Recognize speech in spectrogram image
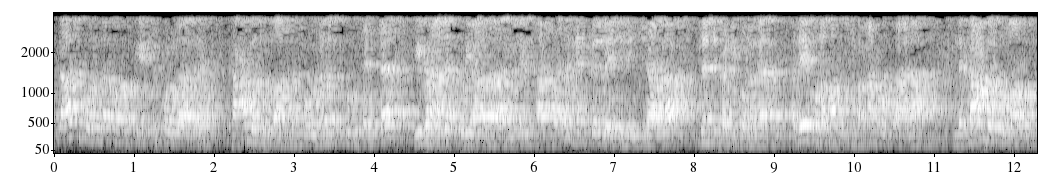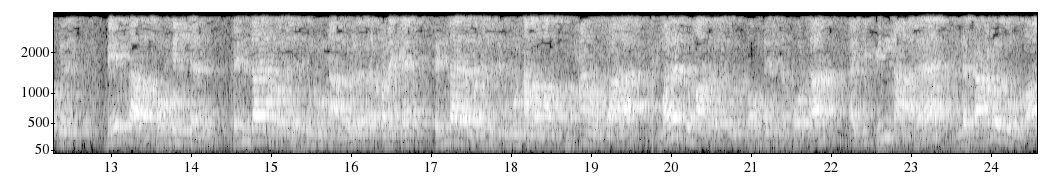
கிளாஸுக்கு வந்த ஏற்றுக்கொள்வாரு. காபத்துல்லா உலகத்துக்கும் சென்டர் இவர் அதற்குரிய ஆதாரங்களையும் காட்டுறாரு. நெட்கள்ல இதில் இன்ஷால்லா சர்ச் பண்ணி கொள்ளுங்க அதே போல சுபகான இந்த காபத்துல்லாவுக்கு பேசா பவுண்டேஷன் ரெண்டாயிரம் வருஷத்துக்கு முன்னால் உலகத்தை படைக்க ரெண்டாயிரம் வருஷத்துக்கு முன்னால் அல்லாஹ் சுப்ஹானஹு வ தஆலா மலக்குமார்களுக்கு ஒரு பவுண்டேஷனை போட்டால் அதுக்கு பின்னால இந்த காபத்துல்லா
